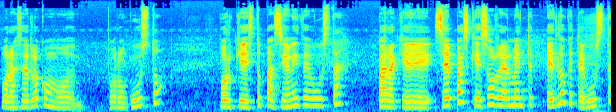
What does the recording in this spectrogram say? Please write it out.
por hacerlo como por un gusto, porque es tu pasión y te gusta, para que sepas que eso realmente es lo que te gusta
